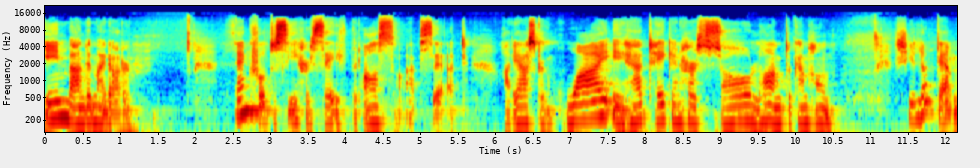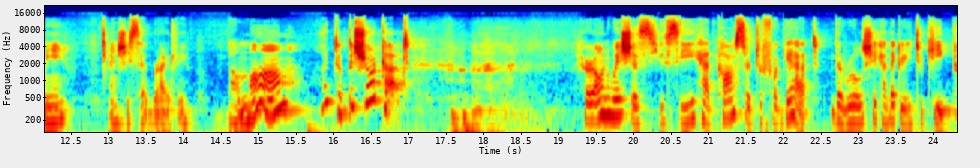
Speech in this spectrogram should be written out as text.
in bounded my daughter. Thankful to see her safe, but also upset, I asked her why it had taken her so long to come home. She looked at me and she said brightly, But, Mom, I took the shortcut. Her own wishes, you see, had caused her to forget the rules she had agreed to keep.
